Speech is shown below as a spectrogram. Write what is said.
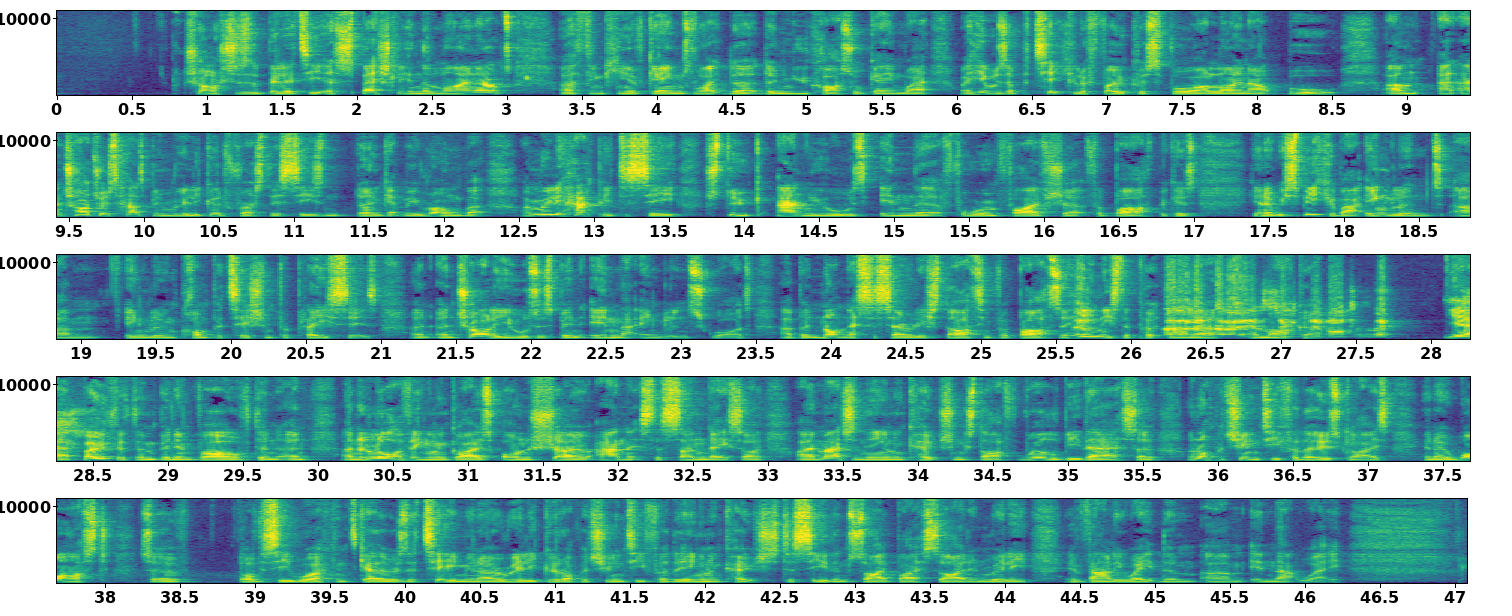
Charteris' ability, especially in the lineout. Uh, thinking of games like the, the Newcastle game, where, where he was a particular focus for our lineout ball. Um, and, and Charteris has been really good for us this season, don't get me wrong, but I'm really happy to see Stooke and Ewels in the 4 and 5 shirt for Bath because you know, we speak about England, um, England competition for places, and, and Charlie Ewels has been in that England squad, uh, but not necessarily starting for Bath. So he needs to put down a, a marker. Yeah, both of them been involved, and, and, and a lot of England guys on show, and it's the Sunday, so I, I imagine the England coaching staff will be there. So an opportunity for those guys, you know, whilst sort of obviously working together as a team, you know, a really good opportunity for the England coaches to see them side by side and really evaluate them um, in that way.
